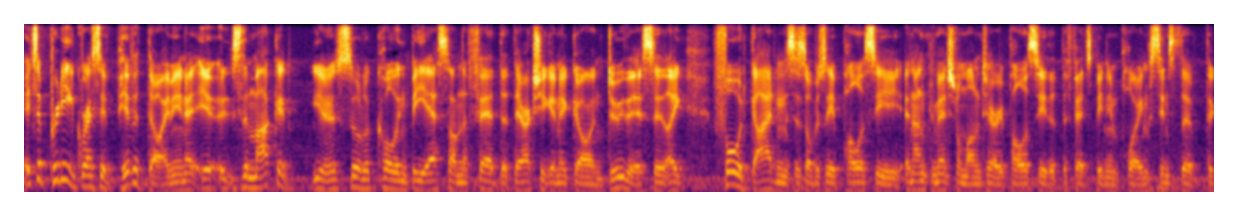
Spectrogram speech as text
It's a pretty aggressive pivot, though. I mean, it's the market, you know, sort of calling BS on the Fed that they're actually going to go and do this. like forward guidance is obviously a policy, an unconventional monetary policy that the Fed's been employing since the, the,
